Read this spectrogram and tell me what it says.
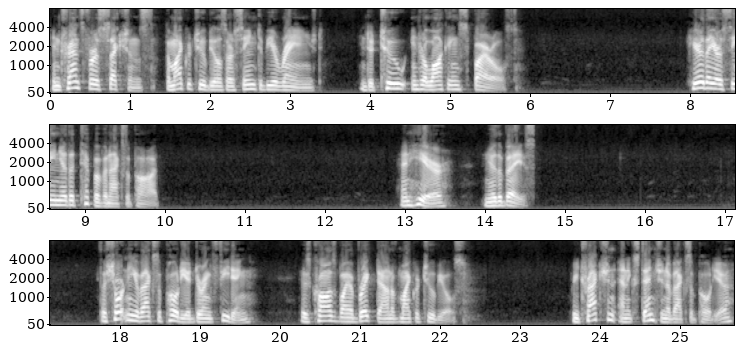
In transverse sections, the microtubules are seen to be arranged into two interlocking spirals. Here they are seen near the tip of an axopod, and here near the base. The shortening of axopodia during feeding is caused by a breakdown of microtubules. Retraction and extension of axopodia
